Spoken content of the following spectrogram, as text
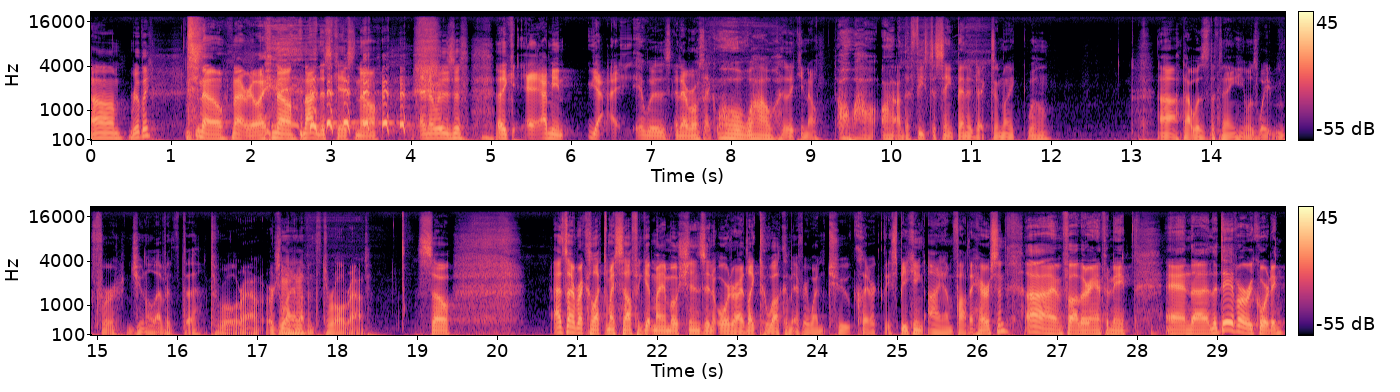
Um, really? No, not really. No, not in this case. No, and it was just like I mean, yeah, it was, and everyone was like, "Oh wow!" Like you know, "Oh wow!" On, on the feast of Saint Benedict, and like, well, uh, that was the thing. He was waiting for June 11th to to roll around, or July Mhm. 11th to roll around. So, as I recollect myself and get my emotions in order, I'd like to welcome everyone to Clerically Speaking. I am Father Harrison. I'm Father Anthony, and uh, the day of our recording,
